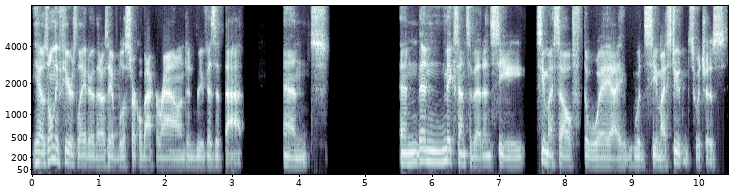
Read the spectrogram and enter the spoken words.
yeah, it was only a few years later that I was able to circle back around and revisit that, and and and make sense of it and see see myself the way I would see my students, which is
